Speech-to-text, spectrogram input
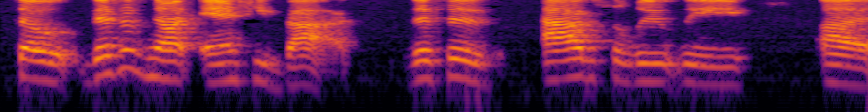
So this is not anti-vax. This is absolutely uh,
